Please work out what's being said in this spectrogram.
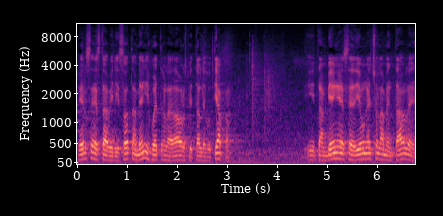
Él se estabilizó también y fue trasladado al hospital de Jutiapa. Y también eh, se dio un hecho lamentable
